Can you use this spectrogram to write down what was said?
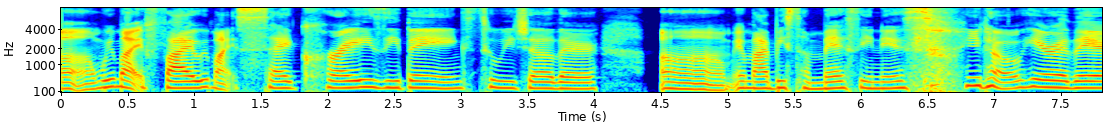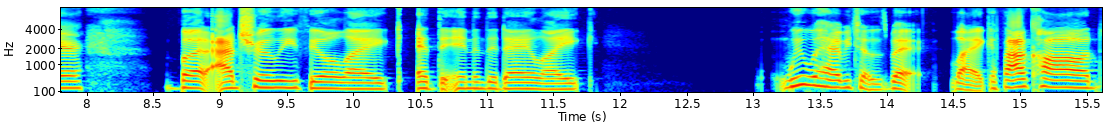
Um, we might fight, we might say crazy things to each other. Um, it might be some messiness, you know, here or there. But I truly feel like at the end of the day, like we would have each other's back. Like if I called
